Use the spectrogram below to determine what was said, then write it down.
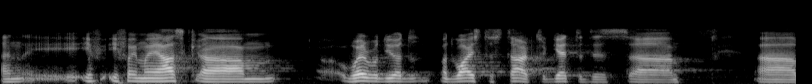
And if, if I may ask, um, where would you ad- advise to start to get to this uh, uh,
